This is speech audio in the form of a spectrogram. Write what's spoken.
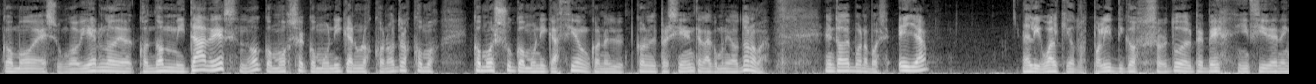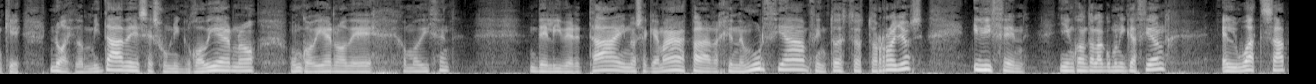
cómo es un gobierno con dos mitades, ¿no? Cómo se comunican unos con otros, cómo, cómo es su comunicación con el, con el presidente de la comunidad autónoma. Entonces, bueno, pues ella al igual que otros políticos, sobre todo el PP, inciden en que no hay dos mitades, es un gobierno, un gobierno de, ¿cómo dicen? de libertad y no sé qué más para la región de Murcia, en fin, todos estos, estos rollos. Y dicen, y en cuanto a la comunicación, el WhatsApp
